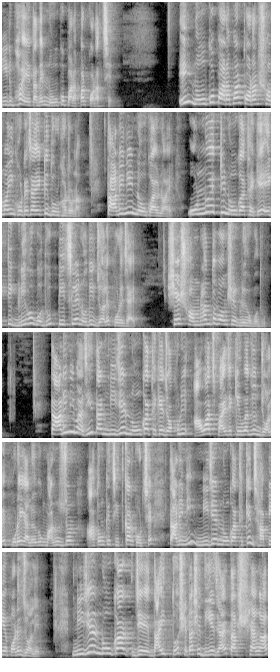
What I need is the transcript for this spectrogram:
নির্ভয়ে তাদের নৌকো পারাপার করাচ্ছে। এই নৌকো পারাপার করার সময়ই ঘটে যায় একটি দুর্ঘটনা। তারিণীর নৌকায় নয়, অন্য একটি নৌকা থেকে একটি গৃহবধূ পিছলে নদীর জলে পড়ে যায়। সে সম্ভ্রান্ত বংশের গৃহবধূ। তারিণী মাঝি তার নিজের নৌকা থেকে যখনই আওয়াজ পায় যে কেউ একজন জলে পড়ে গেল এবং মানুষজন আতঙ্কে চিৎকার করছে, তারিণী নিজের নৌকা থেকে ঝাঁপিয়ে পড়ে জলে। নিজের নৌকার যে দায়িত্ব সেটা সে দিয়ে যায় তার স্যাঙাত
